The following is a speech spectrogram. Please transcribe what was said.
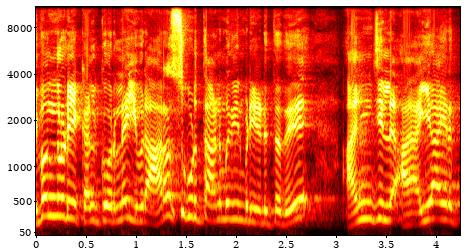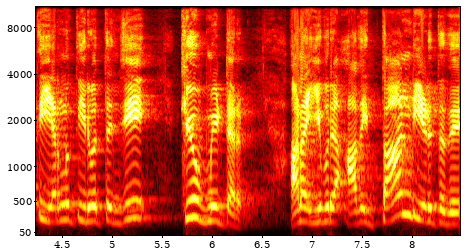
இவங்களுடைய கல்கோரில் இவர் அரசு கொடுத்த அனுமதியின்படி எடுத்தது அஞ்சு ஐயாயிரத்தி இரநூத்தி இருபத்தஞ்சு கியூப் மீட்டர். ஆனால் இவர் அதை தாண்டி எடுத்தது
